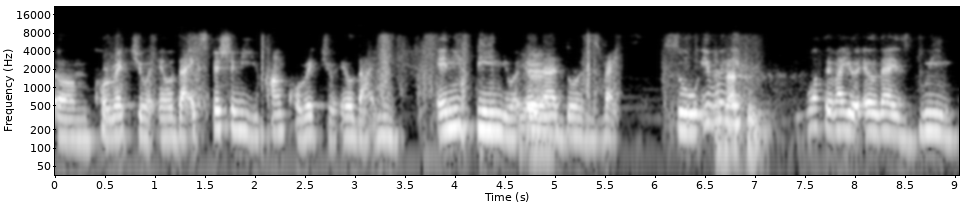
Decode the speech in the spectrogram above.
um, correct your elder, especially you can't correct your elder. I mean, anything your yeah. elder does is right. So even exactly. if whatever your elder is doing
